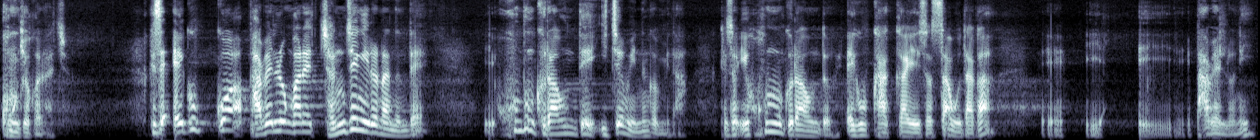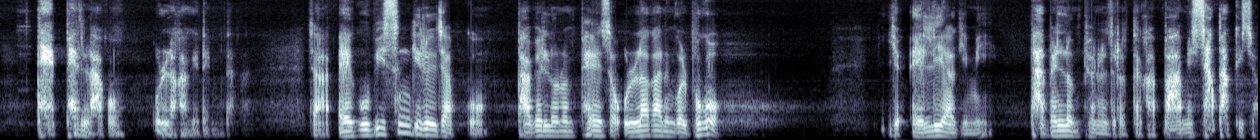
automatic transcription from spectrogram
공격을 하죠. 그래서 애굽과 바벨론 간에 전쟁이 일어났는데 홈 그라운드에 이점이 있는 겁니다. 그래서 이 홈 그라운드 애굽 가까이에서 싸우다가 이 바벨론이 대패를 하고 올라가게 됩니다. 자, 애굽이 승기를 잡고 바벨론은 패해서 올라가는 걸 보고 엘리야김이 바벨론 편을 들었다가 마음이 싹 바뀌죠.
